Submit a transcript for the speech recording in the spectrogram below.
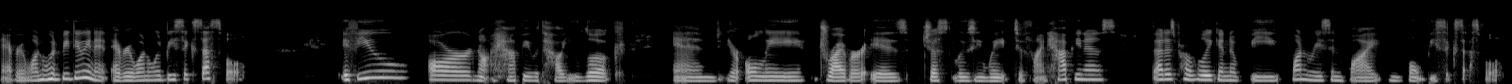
everyone would be doing it, everyone would be successful. If you are not happy with how you look and your only driver is just losing weight to find happiness, that is probably going to be one reason why you won't be successful.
